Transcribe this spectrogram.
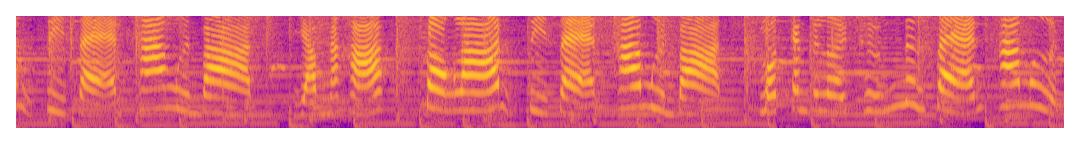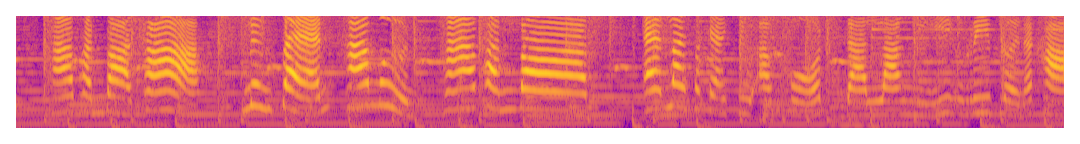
น4 5 0 0 0 0 บาท ย้ำนะคะ2ล้าน4 5 0 0 0 50,000 บาท ลดกันไปเลยถึง 1 5 5 0 0 0 บาทค่ะ 1 5 5 0 0 0 บาท แอดไลน์สแกน QR Code ด้านล่างนี้รีบเลยนะคะ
